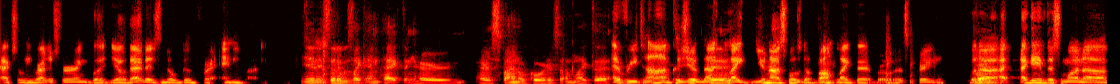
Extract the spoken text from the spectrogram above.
actually registering. But yo, that is no good for anybody. Yeah, they said it was like impacting her her spinal cord or something like that. Every time, because you're not yeah. like you're not supposed to bump like that, bro. That's crazy. But right. uh, I, I gave this one uh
